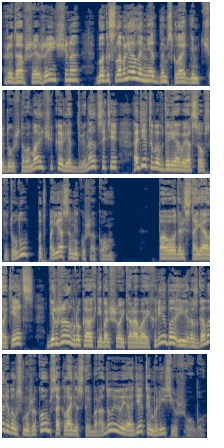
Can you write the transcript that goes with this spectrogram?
Рыдавшая женщина благословляла медным складнем чудушного мальчика лет двенадцати, одетого в дырявый отцовский тулуп, подпоясанный кушаком. Поодаль стоял отец, держал в руках небольшой каравай хлеба и разговаривал с мужиком с окладистой бородою и одетым в лисью шубу.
